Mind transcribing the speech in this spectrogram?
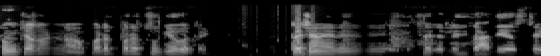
तुमच्याकडनं परत परत चुकी होते. त्याच्याने त्याच्यातली जी गादी असते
